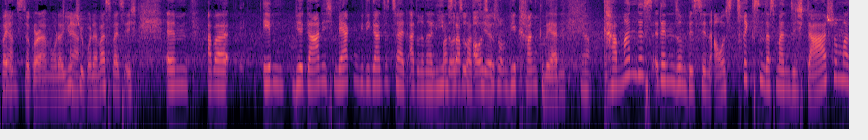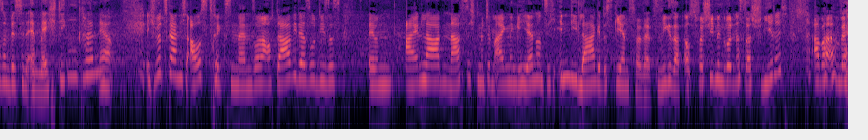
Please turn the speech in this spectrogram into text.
bei ja. Instagram oder YouTube oder was weiß ich. Ähm, aber eben wir gar nicht merken, wie die ganze Zeit Adrenalin Was und so ausgeschüttet und wir krank werden. Ja. Kann man das denn so ein bisschen austricksen, dass man sich da schon mal so ein bisschen ermächtigen kann? Ja. Ich würde es gar nicht austricksen nennen, sondern auch da wieder so dieses ähm, einladen, Nachsicht mit dem eigenen Gehirn und sich in die Lage des Gehirns versetzen. Wie gesagt, aus verschiedenen Gründen ist das schwierig, aber wer,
